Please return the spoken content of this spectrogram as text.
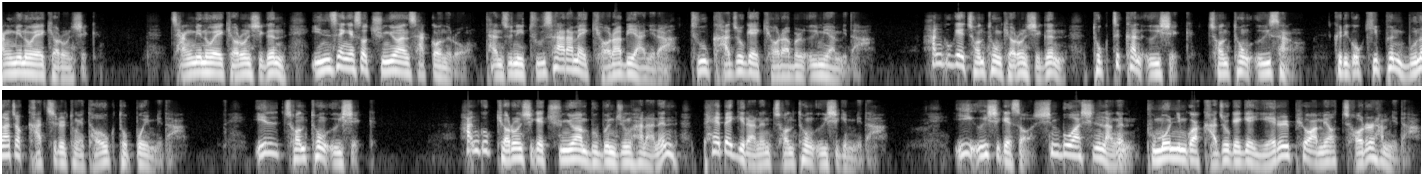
장민호의 결혼식. 장민호의 결혼식은 인생에서 중요한 사건으로 단순히 두 사람의 결합이 아니라 두 가족의 결합을 의미합니다. 한국의 전통 결혼식은 독특한 의식, 전통 의상, 그리고 깊은 문화적 가치를 통해 더욱 돋보입니다. 1. 전통 의식. 한국 결혼식의 중요한 부분 중 하나는 패백이라는 전통 의식입니다. 이 의식에서 신부와 신랑은 부모님과 가족에게 예를 표하며 절을 합니다.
